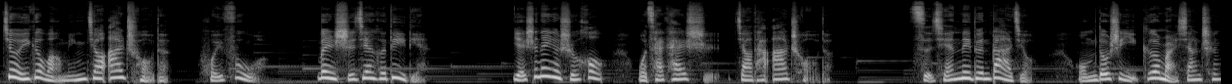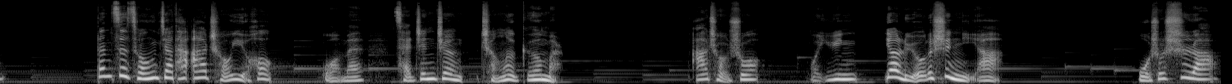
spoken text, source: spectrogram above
就有一个网名叫阿丑的回复我，问时间和地点。也是那个时候，我才开始叫他阿丑的。此前那顿大酒，我们都是以哥们儿相称，但自从叫他阿丑以后，我们才真正成了哥们儿。阿丑说：“我晕，要旅游的是你啊。”我说：“是啊，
